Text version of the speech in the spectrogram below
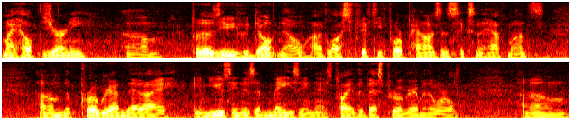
my health journey. Um, for those of you who don't know, I've lost 54 pounds in six and a half months. Um, the program that I am using is amazing. It's probably the best program in the world. Um,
